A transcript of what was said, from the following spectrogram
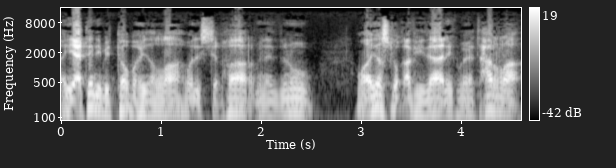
أن يعتني بالتوبة إلى الله والإستغفار من الذنوب وأن يصدق في ذلك ويتحرى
